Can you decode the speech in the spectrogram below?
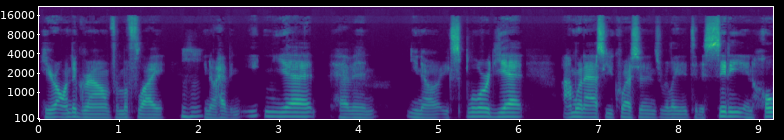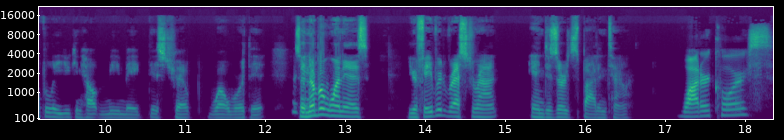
here on the ground from a flight, mm-hmm. you know, haven't eaten yet, haven't, you know, explored yet. I'm going to ask you questions related to the city, and hopefully, you can help me make this trip well worth it. Okay. So, number one is your favorite restaurant and dessert spot in town. Watercourse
